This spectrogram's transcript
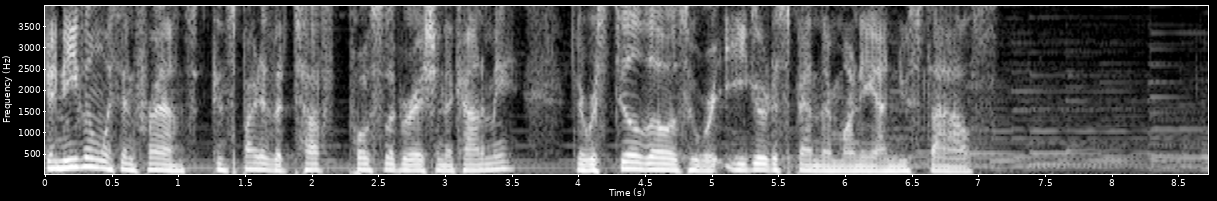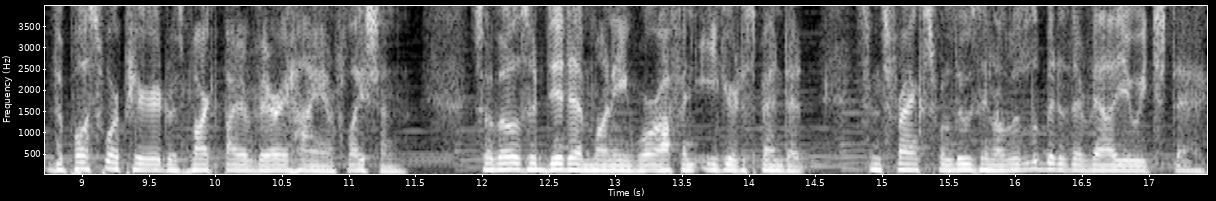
And even within France, in spite of the tough post liberation economy, there were still those who were eager to spend their money on new styles. The post war period was marked by a very high inflation, so those who did have money were often eager to spend it, since francs were losing a little bit of their value each day.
